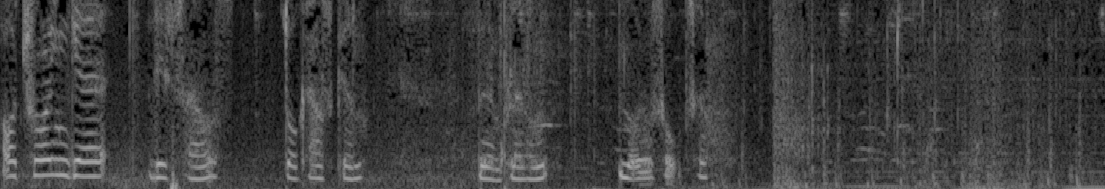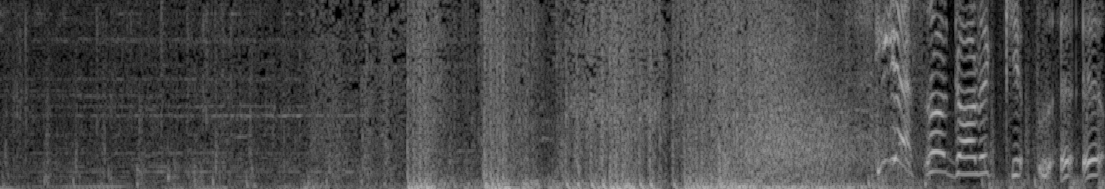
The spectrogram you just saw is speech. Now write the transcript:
I'll try and get this house, dog house again. Very pleasant. Not your salter. Yes, I got a eh, eh,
